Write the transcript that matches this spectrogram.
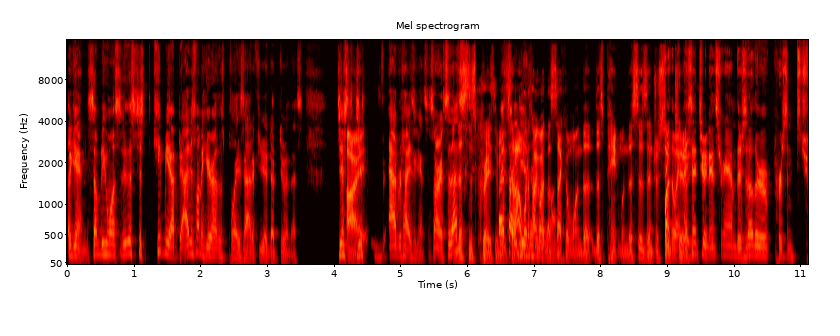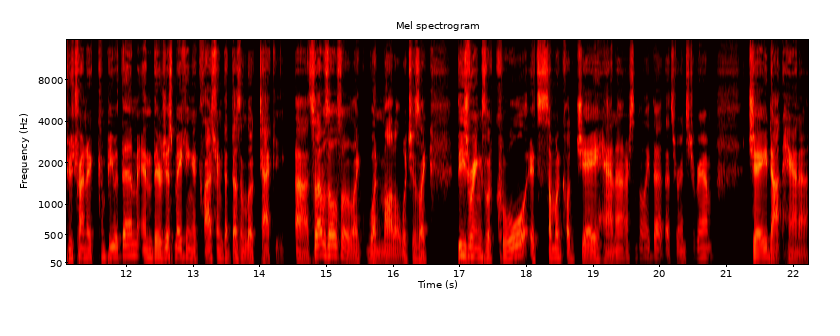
Again, somebody wants to do this, just keep me updated. I just want to hear how this plays out if you end up doing this. Just, All just advertise against us. All right. So that's this is crazy. So I want to talk about the one. second one, the, this paint one. This is interesting By the way, too. I sent you an Instagram. There's another person who's trying to compete with them, and they're just making a classroom that doesn't look tacky. Uh, so that was also like one model, which is like these rings look cool. It's someone called Jay Hannah or something like that. That's her Instagram, J. Hannah.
